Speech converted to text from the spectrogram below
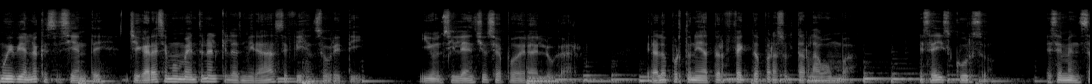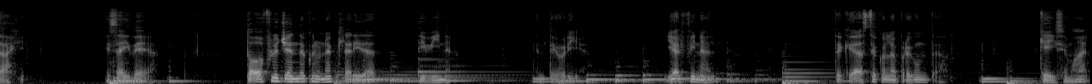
muy bien lo que se siente llegar a ese momento en el que las miradas se fijan sobre ti y un silencio se apodera del lugar. Era la oportunidad perfecta para soltar la bomba, ese discurso, ese mensaje, esa idea. Todo fluyendo con una claridad divina, en teoría. Y al final, te quedaste con la pregunta, ¿qué hice mal?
